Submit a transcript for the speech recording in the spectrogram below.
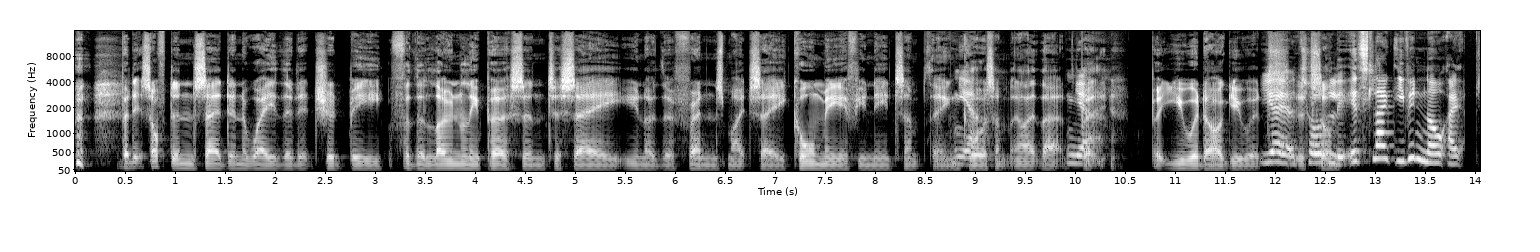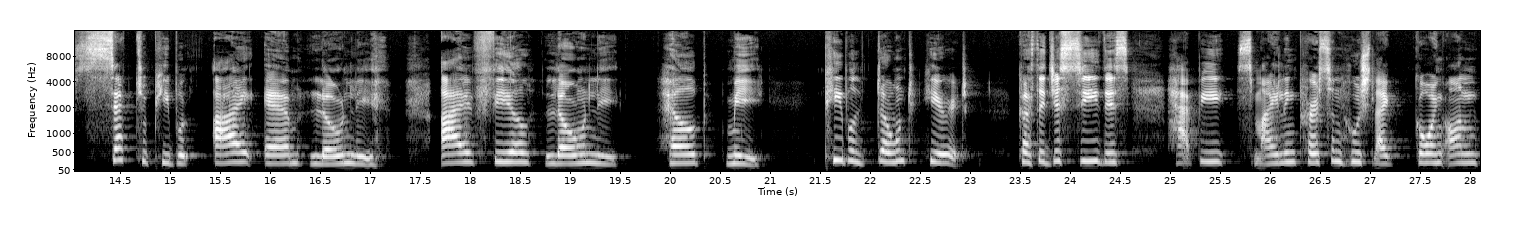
but it's often said in a way that it should be for the lonely person to say, you know, the friends might say, "Call me if you need something," yeah. or something like that. Yeah. But, but you would argue it's yeah, yeah it's totally. On... It's like even though I said to people, "I am lonely," I feel lonely help me. People don't hear it because they just see this happy, smiling person who's like going on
